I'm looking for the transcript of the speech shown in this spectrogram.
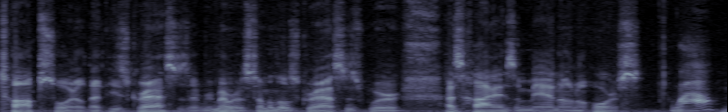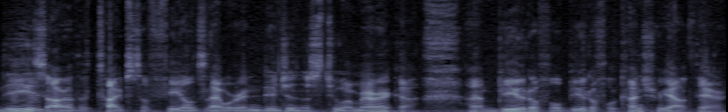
topsoil that these grasses. And remember, some of those grasses were as high as a man on a horse. Wow. These are the types of fields that were indigenous to America. A beautiful, beautiful country out there.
